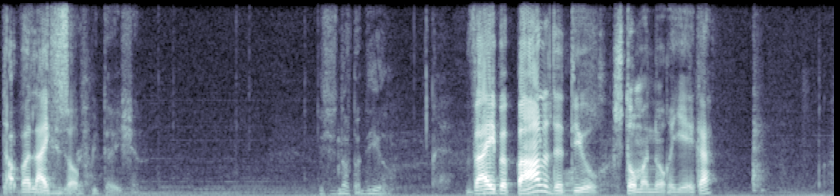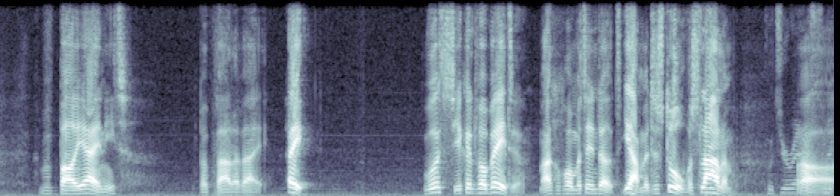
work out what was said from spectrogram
Ja, waar lijkt het op? This is not a deal. Wij bepalen de deal, stomme Noriega. Dat bepaal jij niet. Bepalen wij. Hey! Woods, je kunt wel beter. Maak hem gewoon meteen dood. Ja, met de stoel. We slaan hem. Ah.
